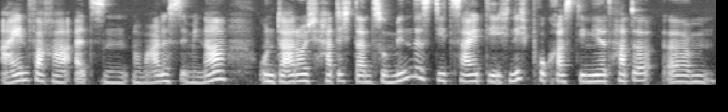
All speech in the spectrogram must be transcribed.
einfacher als ein normales Seminar und dadurch hatte ich dann zumindest die Zeit, die ich nicht prokrastiniert hatte, ähm,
